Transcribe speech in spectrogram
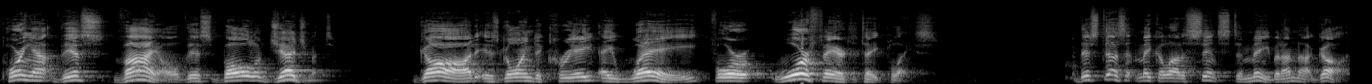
pouring out this vial, this bowl of judgment God is going to create a way for warfare to take place. This doesn't make a lot of sense to me, but I'm not God.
